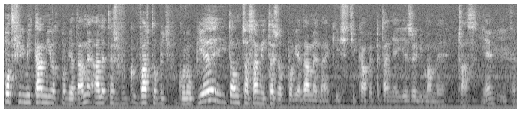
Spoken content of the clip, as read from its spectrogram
pod filmikami odpowiadamy, ale też w, warto być w grupie i tam czasami też odpowiadamy na jakieś ciekawe pytania, jeżeli mamy czas, nie? I, ten.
